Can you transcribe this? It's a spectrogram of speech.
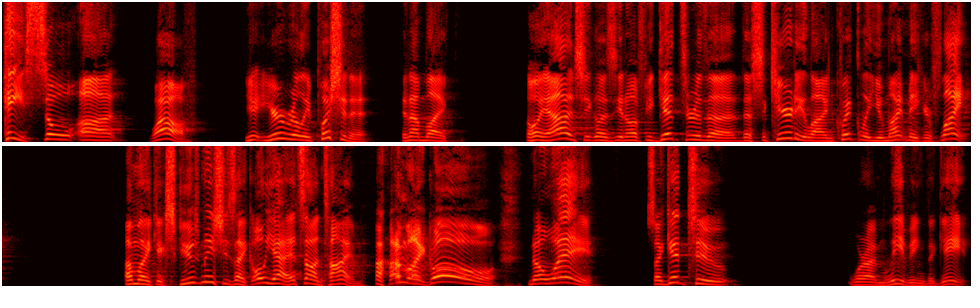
Hey, so, uh, wow, you're really pushing it. And I'm like, Oh, yeah? And she goes, You know, if you get through the, the security line quickly, you might make your flight. I'm like, Excuse me? She's like, Oh, yeah, it's on time. I'm like, Oh, no way. So I get to where I'm leaving the gate,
